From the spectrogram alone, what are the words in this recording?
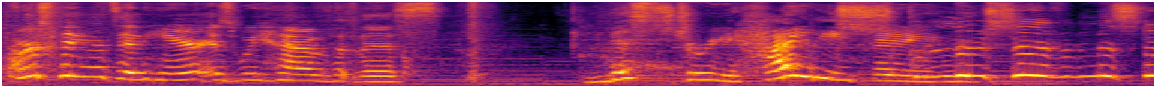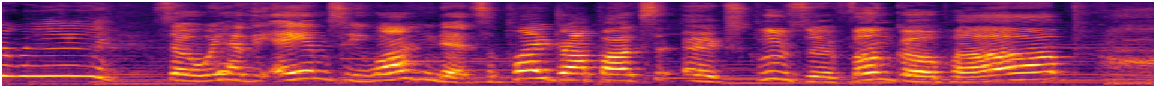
first thing that's in here is we have this mystery Heidi thing. Exclusive mystery. So we have the AMC Walking Dead supply Dropbox exclusive Funko Pop.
